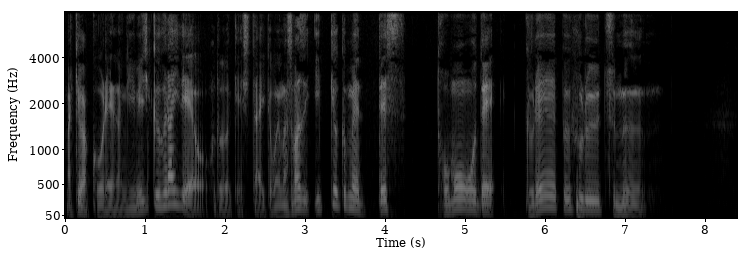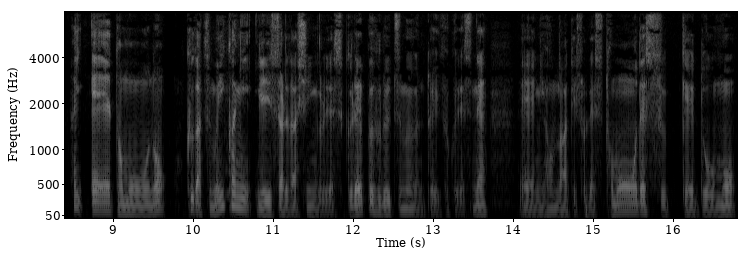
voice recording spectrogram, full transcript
まあ、今日は恒例の New Music Friday をお届けしたいと思います。まず1曲目です。ともで Grapefruit Moon。はい、えー、ともの9月6日にリリースされたシングルです。 Grapefruit Moon という曲ですね。えー、日本のアーティストです。ともですけども、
